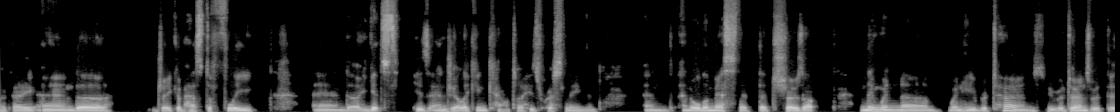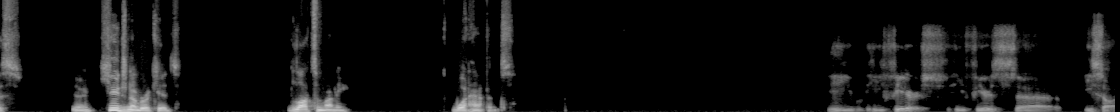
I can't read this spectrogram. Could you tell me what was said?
Okay, and uh, Jacob has to flee, and uh, he gets his angelic encounter, his wrestling, and and and all the mess that that shows up. And then when um, when he returns, he returns with this, you know, huge number of kids, lots of money. What happens? He he fears. He fears uh, Esau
